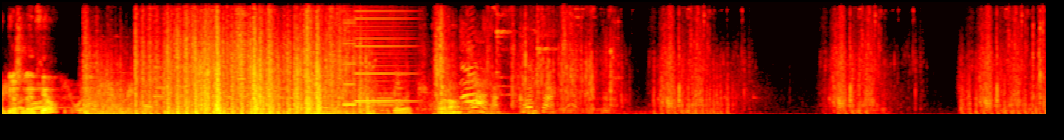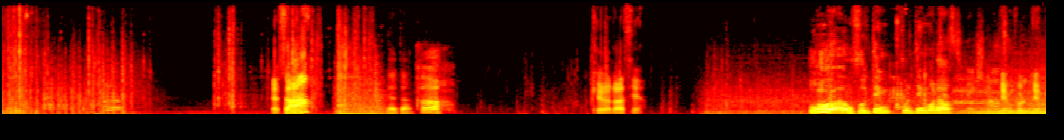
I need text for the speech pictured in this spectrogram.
¿Me tiro silencio? Bueno. ¿Ya está? Ya está. Qué gracia. ¡Uh! Un full team, full team morado. Team full team.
